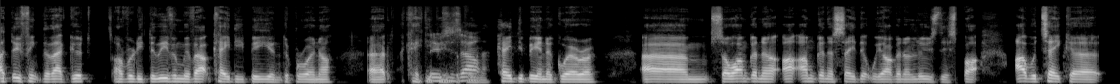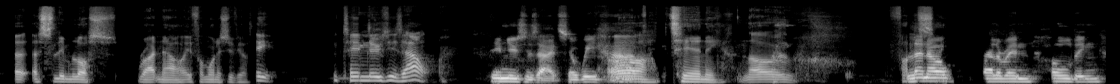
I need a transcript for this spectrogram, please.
I do think they're that good. I really do, even without KDB and De Bruyne. Uh, KDB, and Loses De KDB and Aguero. Um, so I'm gonna I- I'm gonna say that we are gonna lose this, but I would take a, a, a slim loss right now if I'm honest with you. Team news is out. Team news is out, so we have Oh, Tierney, no. Leno, Bellerin, Holding,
